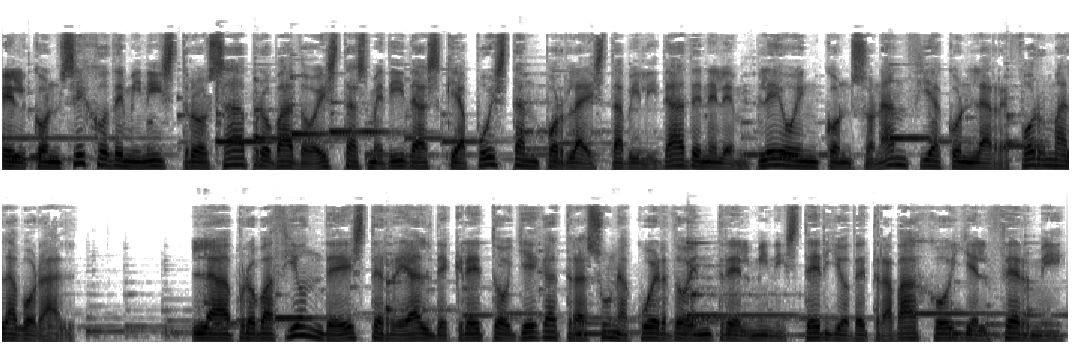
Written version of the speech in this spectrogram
El Consejo de Ministros ha aprobado estas medidas que apuestan por la estabilidad en el empleo en consonancia con la reforma laboral. La aprobación de este Real Decreto llega tras un acuerdo entre el Ministerio de Trabajo y el CERMI,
